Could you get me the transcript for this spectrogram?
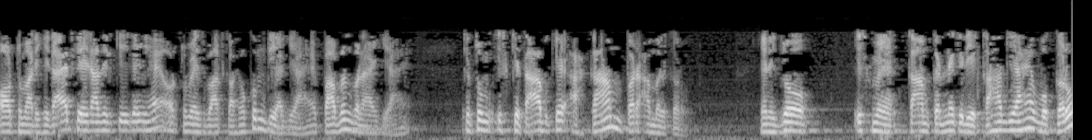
اور تمہاری ہدایت کے نازل کی گئی ہے اور تمہیں اس بات کا حکم دیا گیا ہے، پابند بنایا گیا ہے کہ تم اس کتاب کے احکام پر عمل کرو۔ یعنی جو اس میں کام کرنے کے لیے کہا گیا ہے وہ کرو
